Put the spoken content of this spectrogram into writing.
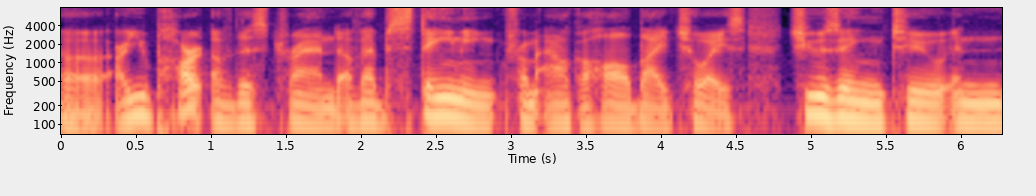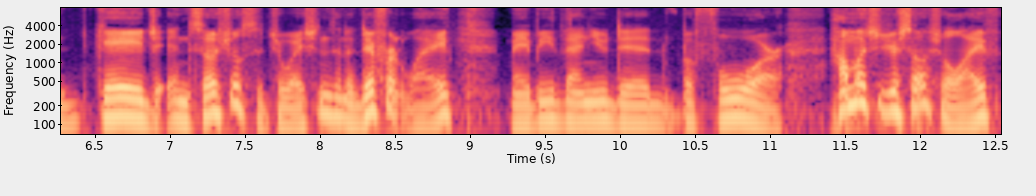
Uh, are you part of this trend of abstaining from alcohol by choice, choosing to engage in social situations in a different way, maybe than you did before? How much of your social life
